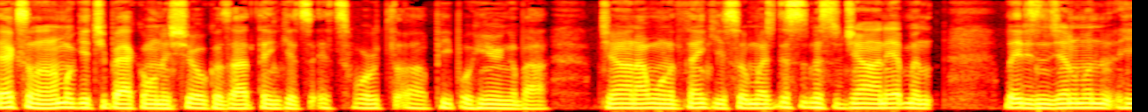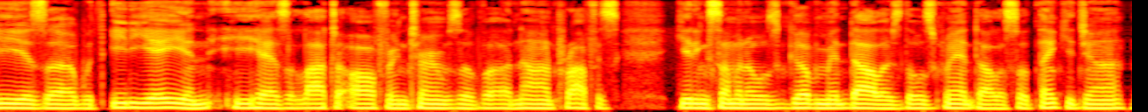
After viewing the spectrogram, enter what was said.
Excellent. I'm gonna get you back on the show because I think it's it's worth uh, people hearing about. John, I want to thank you so much. This is Mr. John Edmond, ladies and gentlemen. He is uh, with EDA and he has a lot to offer in terms of uh, nonprofits getting some of those government dollars, those grant dollars. So thank you, John.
